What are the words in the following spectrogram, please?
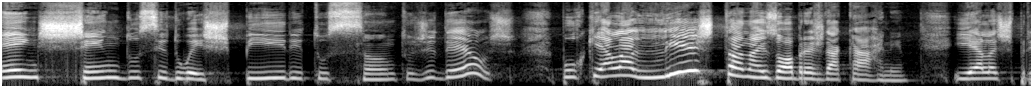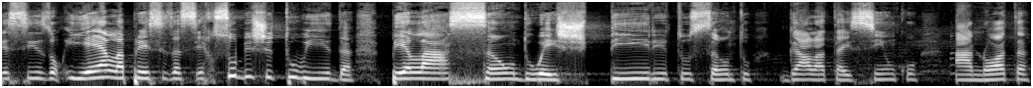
Enchendo-se do Espírito Santo de Deus, porque ela lista nas obras da carne e elas precisam e ela precisa ser substituída pela ação do Espírito Santo. Gálatas 5, anota.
